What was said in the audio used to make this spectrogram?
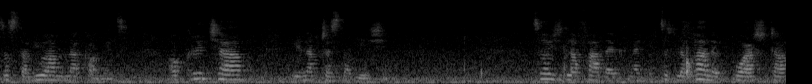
zostawiłam na koniec. Okrycia na wczesną jesień. Coś dla fanek, najpierw coś dla fanek płaszcza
